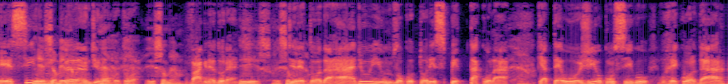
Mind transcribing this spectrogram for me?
Esse, Esse um me lembro. grande É, locutor. é, isso mesmo. Wagner Durante. Isso, isso. Diretor da rádio e um locutor espetacular. Que até hoje eu consigo recordar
